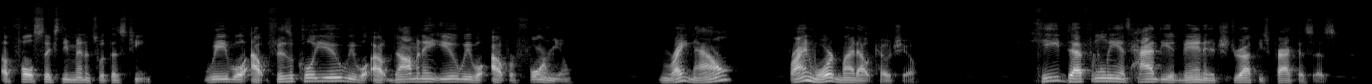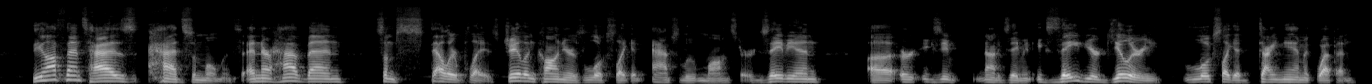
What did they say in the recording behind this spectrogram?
a full 60 minutes with this team. We will out physical you. We will out dominate you. We will outperform you. Right now, Brian Ward might outcoach you. He definitely has had the advantage throughout these practices. The offense has had some moments, and there have been some stellar plays. Jalen Conyers looks like an absolute monster. Xavier, uh, or Xavier, not Xavier, Xavier Guillory looks like a dynamic weapon.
